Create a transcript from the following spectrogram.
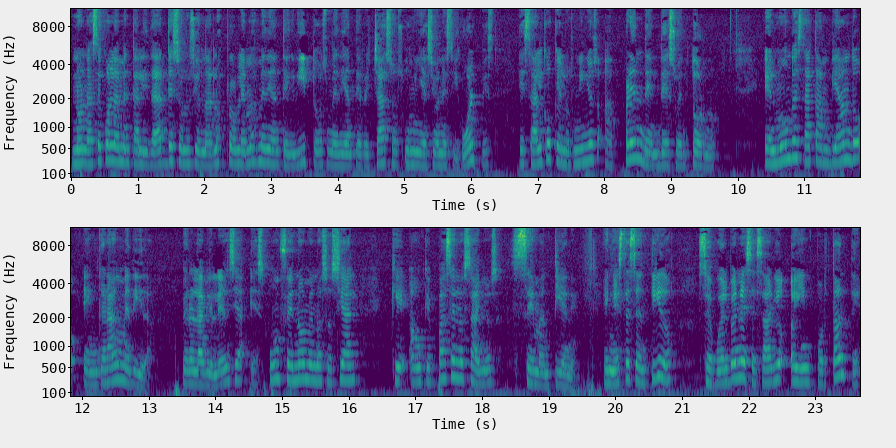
no nace con la mentalidad de solucionar los problemas mediante gritos, mediante rechazos, humillaciones y golpes. Es algo que los niños aprenden de su entorno. El mundo está cambiando en gran medida pero la violencia es un fenómeno social que aunque pasen los años, se mantiene. En este sentido, se vuelve necesario e importante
